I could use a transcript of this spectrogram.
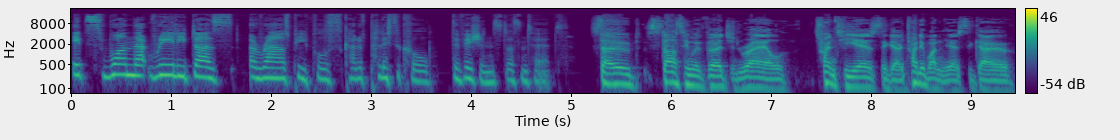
it's one that really does arouse people's kind of political divisions, doesn't it? So, starting with Virgin Rail, 20 years ago, 21 years ago,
